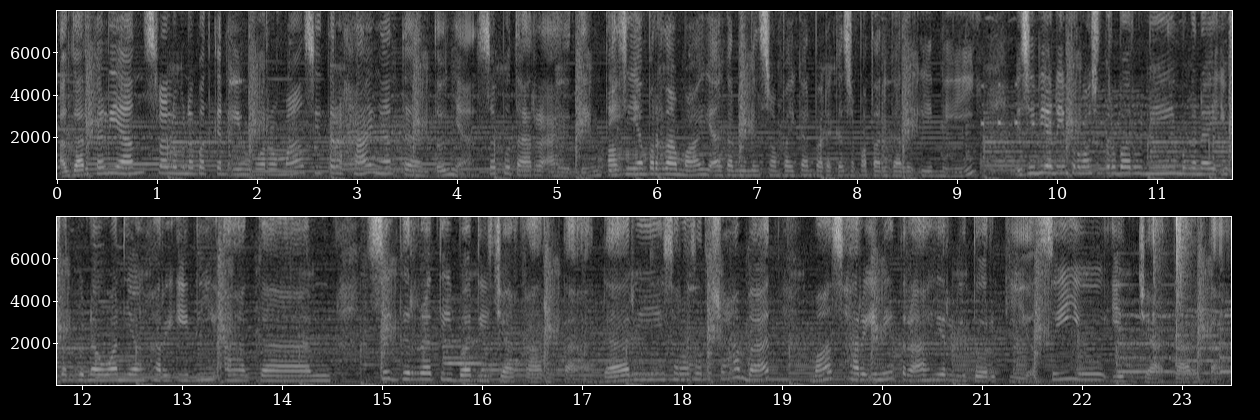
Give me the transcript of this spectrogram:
agar kalian selalu mendapatkan informasi terhangat tentunya seputar Ayu Ting Ting. Yang pertama yang akan ingin sampaikan pada kesempatan kali ini, di sini ada informasi terbaru nih mengenai Ivan Gunawan yang hari ini akan segera tiba di Jakarta. Dari salah satu sahabat, Mas hari ini terakhir di Turki. See you in Jakarta.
